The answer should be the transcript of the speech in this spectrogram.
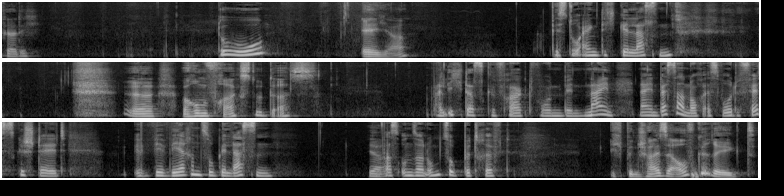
fertig? Du, Äh, ja. bist du eigentlich gelassen? Äh, warum fragst du das? Weil ich das gefragt worden bin. Nein, nein, besser noch, es wurde festgestellt, wir wären so gelassen, Ja. was unseren Umzug betrifft. Ich bin scheiße aufgeregt.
